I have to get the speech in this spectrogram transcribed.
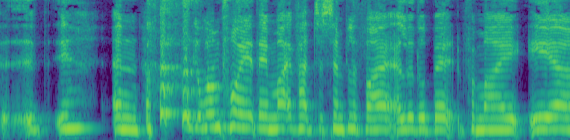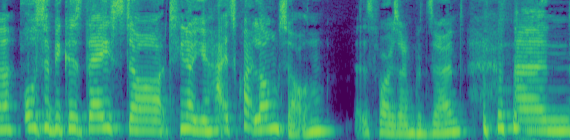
and at one point they might have had to simplify it a little bit for my ear. Also because they start, you know, you ha- it's quite a long song as far as I'm concerned. and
